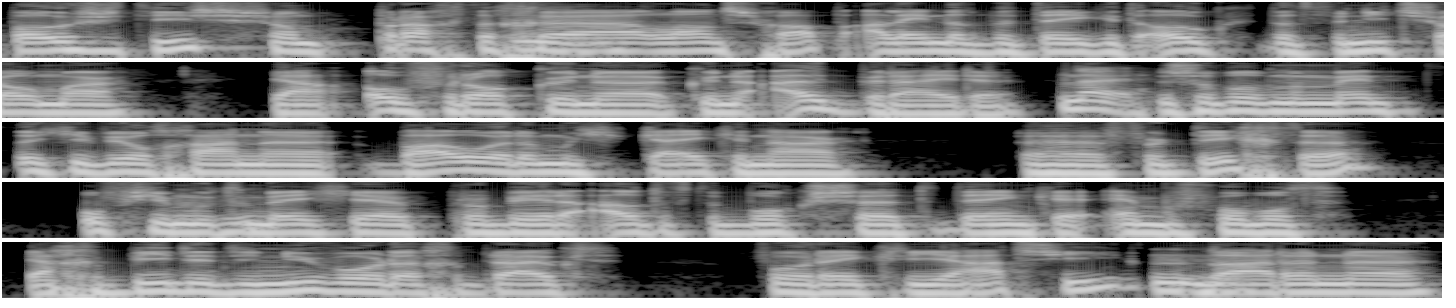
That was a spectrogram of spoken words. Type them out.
positiefs, zo'n prachtig uh, landschap. Alleen dat betekent ook dat we niet zomaar ja, overal kunnen, kunnen uitbreiden. Nee. Dus op het moment dat je wil gaan bouwen, dan moet je kijken naar verdichten. Of je moet mhm. een beetje proberen out of the box te denken. En bijvoorbeeld ja, gebieden die nu worden gebruikt voor recreatie. Om daar een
